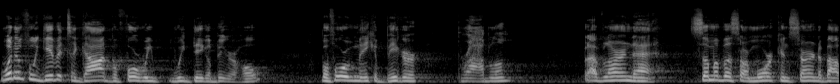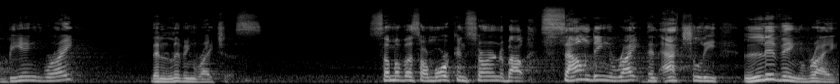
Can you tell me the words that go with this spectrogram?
What if we give it to God before we, we dig a bigger hole, before we make a bigger problem? But I've learned that some of us are more concerned about being right than living righteous. Some of us are more concerned about sounding right than actually living right.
